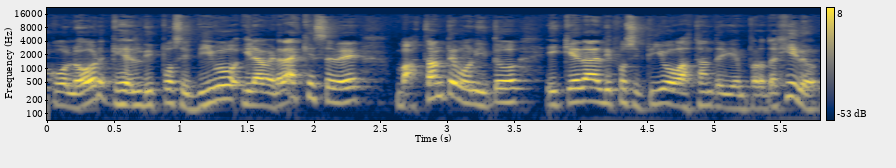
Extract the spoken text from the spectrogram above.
color que el dispositivo y la verdad es que se ve bastante bonito y queda el dispositivo bastante bien protegido.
